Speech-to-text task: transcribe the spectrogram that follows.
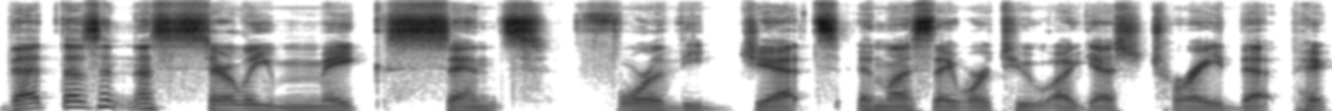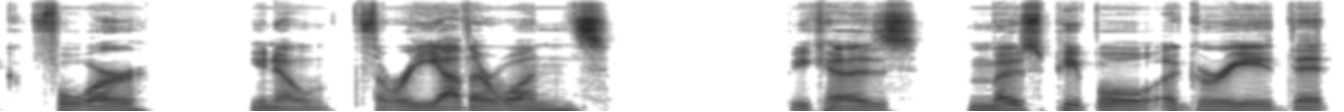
that doesn't necessarily make sense for the Jets unless they were to, I guess, trade that pick for, you know, three other ones. Because most people agree that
